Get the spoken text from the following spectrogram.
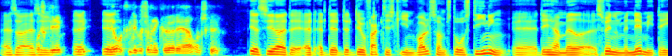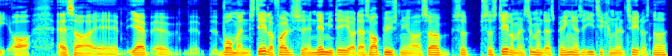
Altså, altså Undskyld, jeg, øh, øh, øh, undskyld, jeg kunne simpelthen ikke høre det her. Undskyld jeg siger, at, at, at det, det, det er jo faktisk i en voldsom stor stigning, øh, det her med øh, svindel med NemID, og altså, øh, ja, øh, øh, hvor man stjæler folks øh, NemID og deres oplysninger, og så, så, så stjæler man simpelthen deres penge, altså IT-kriminalitet og sådan noget.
